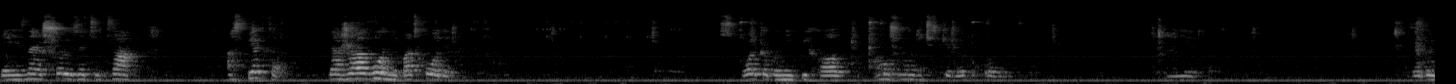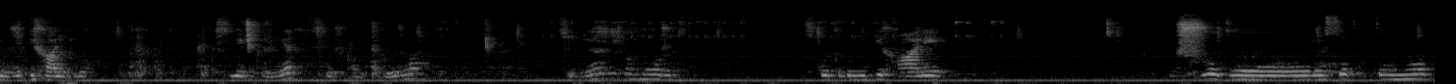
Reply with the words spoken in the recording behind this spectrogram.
Я не знаю, что из этих два аспекта. Даже огонь не подходит. Сколько бы ни пихал. А может магический же попробовать? А нет. Забыли, уже пихали туда. Свечка нет, слишком жирно. Земля не поможет. Сколько бы ни пихали. Что это? Рецепт нот.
